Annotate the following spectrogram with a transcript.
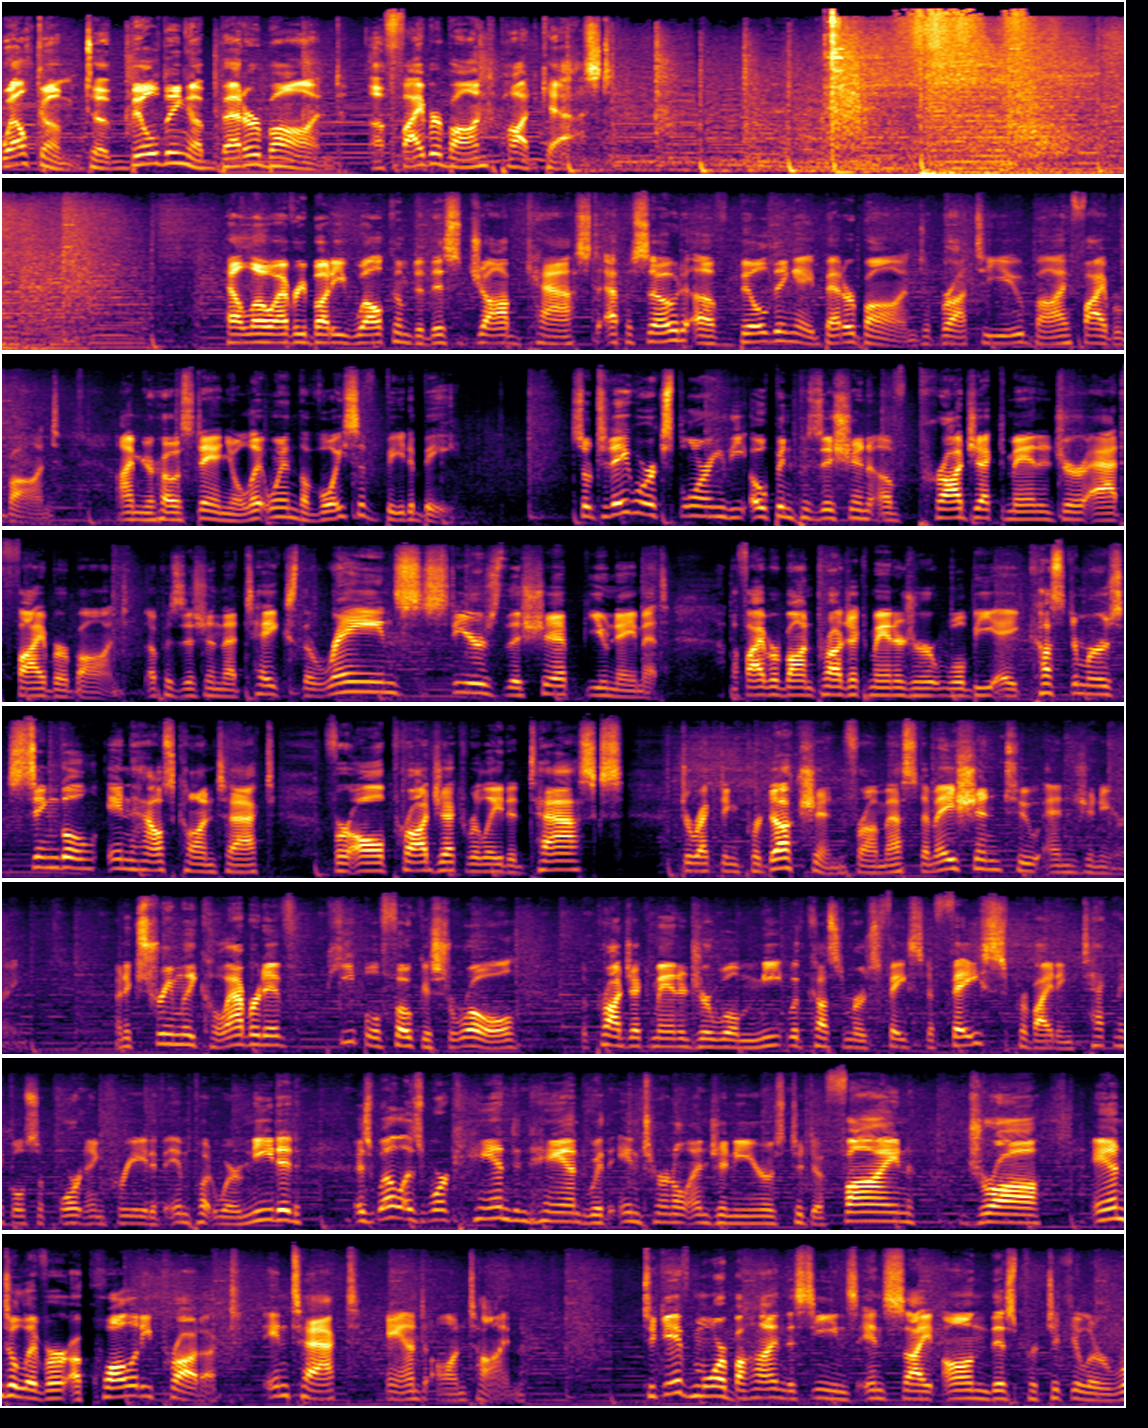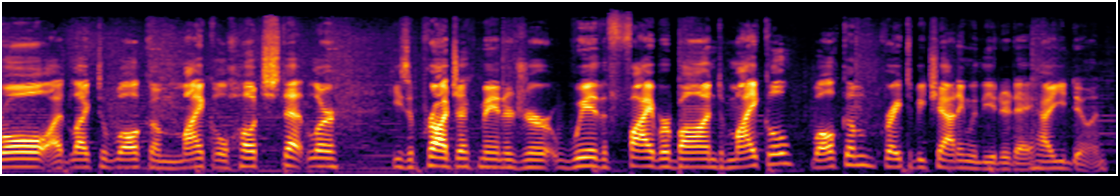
Welcome to Building a Better Bond, a Fibrebond podcast. Hello, everybody. Welcome to this Jobcast episode of Building a Better Bond, brought to you by Fibrebond. I'm your host, Daniel Litwin, the voice of B2B. So, today we're exploring the open position of project manager at Fibrebond, a position that takes the reins, steers the ship, you name it. A Fibrebond project manager will be a customer's single in house contact for all project related tasks, directing production from estimation to engineering. An extremely collaborative, people focused role, the project manager will meet with customers face to face, providing technical support and creative input where needed, as well as work hand in hand with internal engineers to define, draw, and deliver a quality product intact and on time. To give more behind the scenes insight on this particular role, I'd like to welcome Michael Hochstetler. He's a project manager with Fibrebond. Michael, welcome. Great to be chatting with you today. How you doing?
